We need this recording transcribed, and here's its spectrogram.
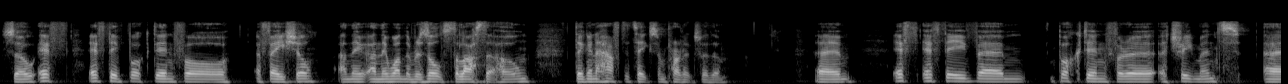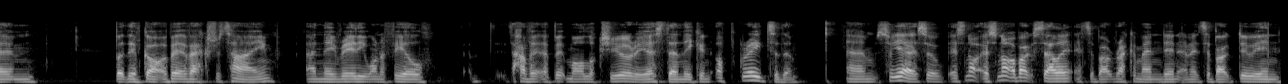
So if if they've booked in for a facial and they and they want the results to last at home, they're going to have to take some products with them. Um, if if they've um, booked in for a, a treatment, um, but they've got a bit of extra time and they really want to feel have it a bit more luxurious, then they can upgrade to them. Um, so yeah, so it's not it's not about selling, it's about recommending, and it's about doing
